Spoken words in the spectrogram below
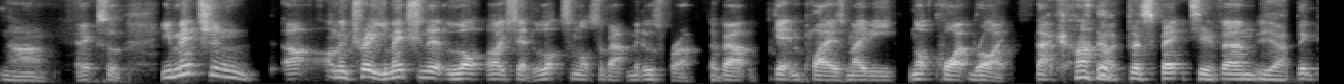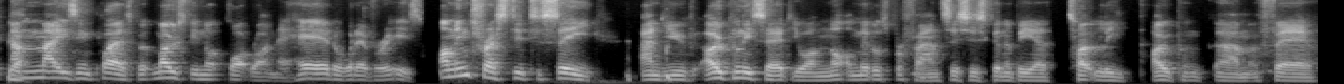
No, excellent. You mentioned uh, I'm intrigued. You mentioned it a lot, like I said, lots and lots about Middlesbrough, about getting players maybe not quite right, that kind right. of perspective. Um, yeah, the yeah. amazing players, but mostly not quite right in their head or whatever it is. I'm interested to see, and you've openly said you are not a Middlesbrough fan. So this is going to be a totally open um, and fair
